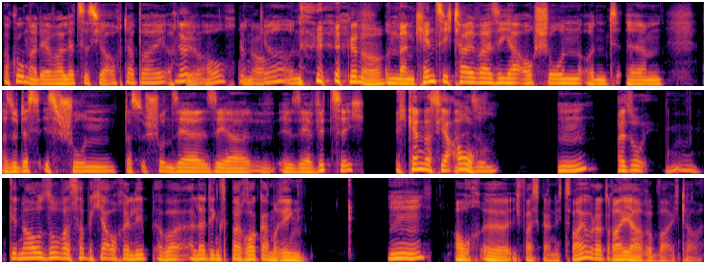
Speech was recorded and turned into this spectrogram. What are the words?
Ach guck mal, der war letztes Jahr auch dabei, ach ja, der ja, auch genau. und ja und genau. und man kennt sich teilweise ja auch schon und ähm, also das ist schon das ist schon sehr sehr sehr witzig. Ich kenne das ja auch. Also, mhm. also genau sowas habe ich ja auch erlebt, aber allerdings bei Rock am Ring. Mhm. Auch äh, ich weiß gar nicht zwei oder drei Jahre war ich da.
